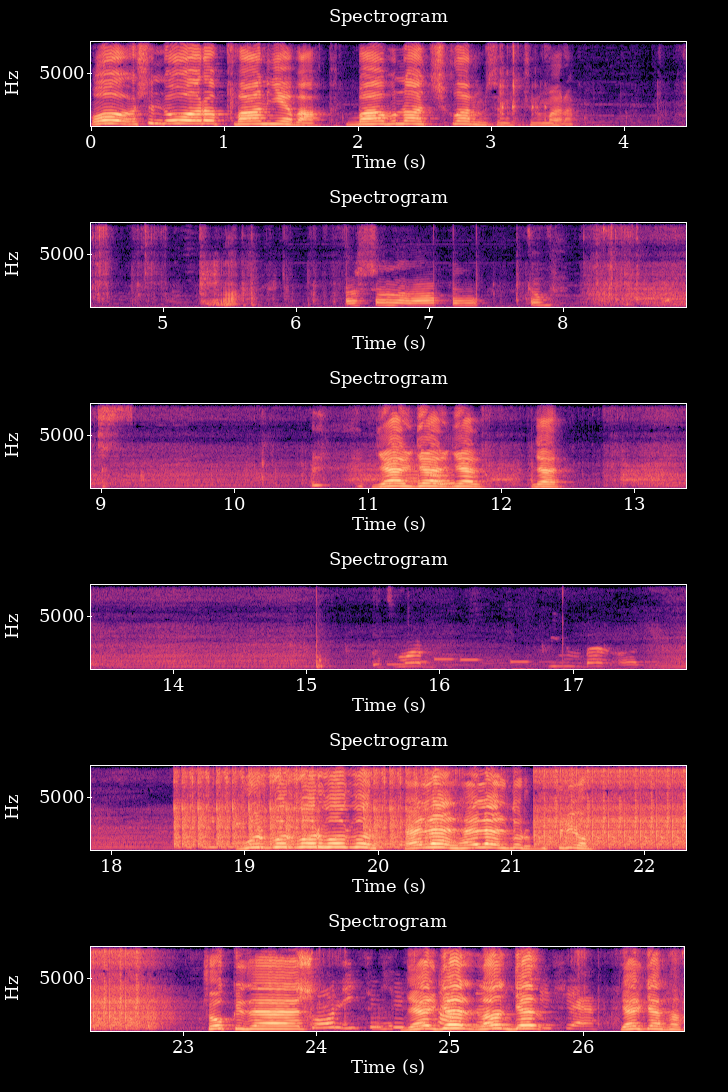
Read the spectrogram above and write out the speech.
O şimdi o Arap bana niye baktı? Bana bunu açıklar mısın 2 numara? Çok Gel gel gel. Gel. Vur vur vur vur vur. Helal helal dur bitiriyorum. Çok güzel. Son iki kişi Gel, gel, lan, gel. kişi. Gel gel ha.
